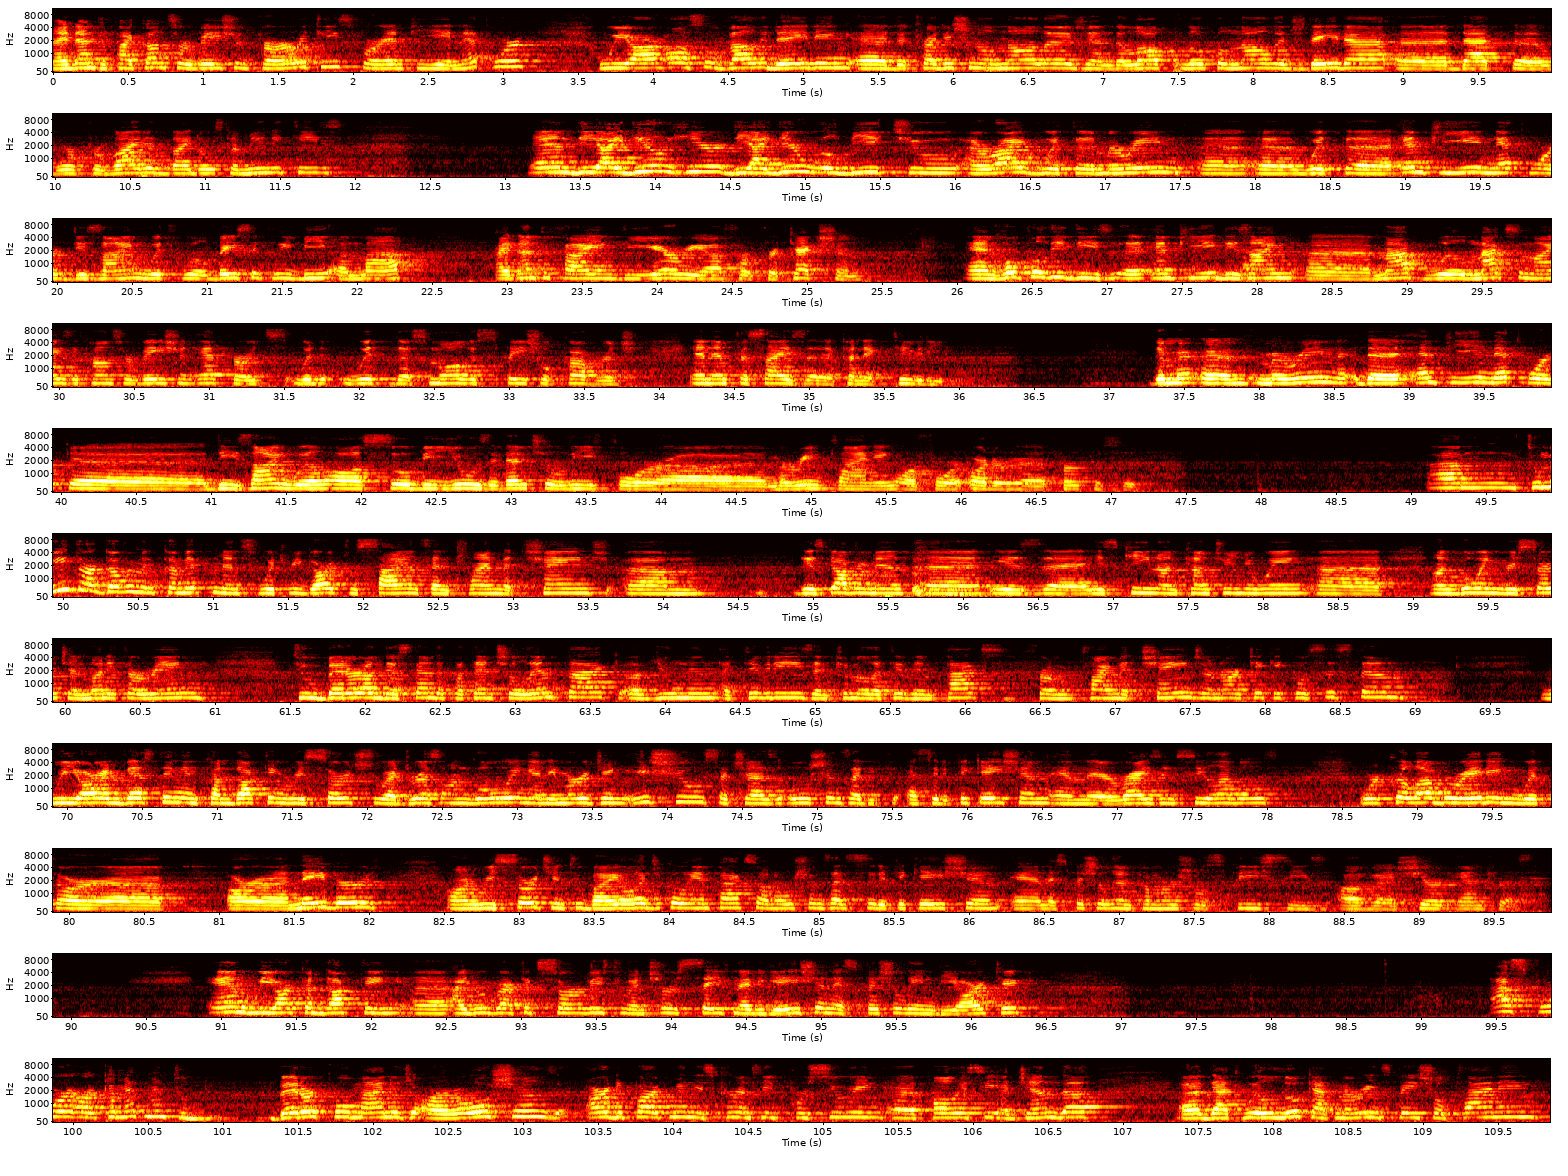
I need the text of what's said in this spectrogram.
identify conservation priorities for MPA network. We are also validating uh, the traditional knowledge and the lo local knowledge data uh, that uh, were provided by those communities. And the ideal here, the idea will be to arrive with a marine, uh, with MPA network design, which will basically be a map identifying the area for protection. And hopefully these uh, MPA design uh, map will maximize the conservation efforts with, with the smallest spatial coverage and emphasize uh, connectivity. The uh, marine, the MPA network uh, design will also be used eventually for uh, marine planning or for other purposes. Um, to meet our government commitments with regard to science and climate change, um, this government uh, is, uh, is keen on continuing uh, ongoing research and monitoring to better understand the potential impact of human activities and cumulative impacts from climate change on Arctic ecosystem. We are investing in conducting research to address ongoing and emerging issues such as oceans acidification and the rising sea levels. We're collaborating with our, uh, our neighbors on research into biological impacts on oceans acidification and especially on commercial species of uh, shared interest. And we are conducting uh, hydrographic surveys to ensure safe navigation, especially in the Arctic. As for our commitment to better co-manage our oceans, our department is currently pursuing a policy agenda uh, that will look at marine spatial planning,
